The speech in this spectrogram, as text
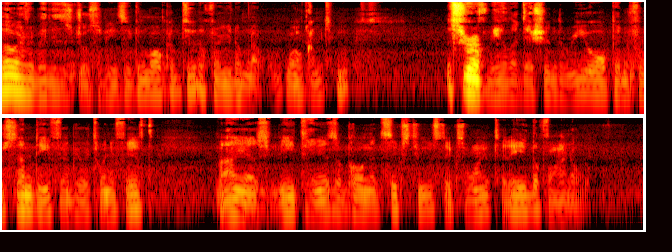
Hello, everybody. This is Joseph Hasek, and welcome to the FiredUp Network. Welcome to the Sheriff Meal Edition, the Rio Open for Sunday, February 25th. Baez beat his opponent 6 2 6 1 today, the final.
